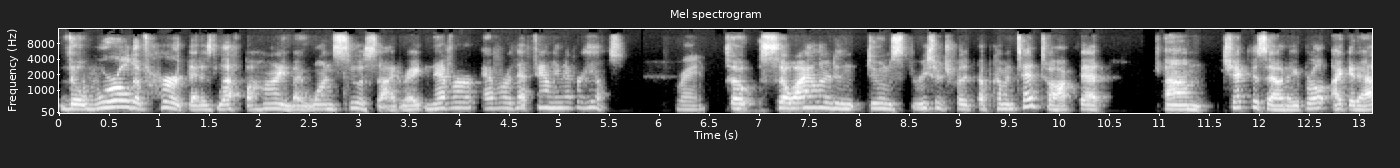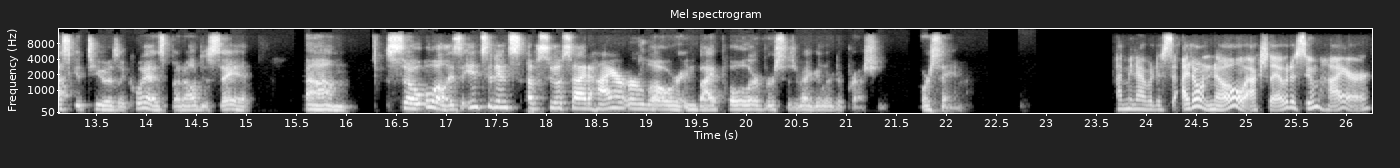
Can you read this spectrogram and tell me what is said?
the world of hurt that is left behind by one suicide, right? Never, ever that family never heals. Right. So, so I learned in doing research for the upcoming TED Talk that um, check this out, April. I could ask it to you as a quiz, but I'll just say it. Um, so, well, is incidence of suicide higher or lower in bipolar versus regular depression, or same? I mean, I would. Ass- I don't know. Actually, I would assume higher.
